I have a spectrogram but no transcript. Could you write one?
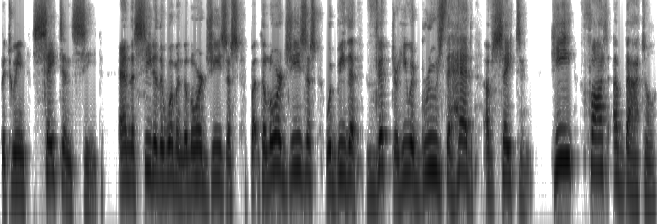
between Satan's seed and the seed of the woman, the Lord Jesus. But the Lord Jesus would be the victor. He would bruise the head of Satan. He fought a battle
